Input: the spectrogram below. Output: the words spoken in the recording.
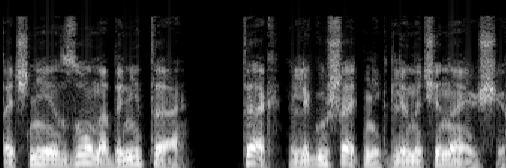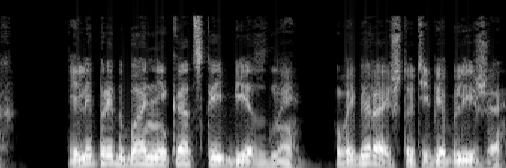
точнее зона, да не та. Так, лягушатник для начинающих. Или предбанник адской бездны. Выбирай, что тебе ближе.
